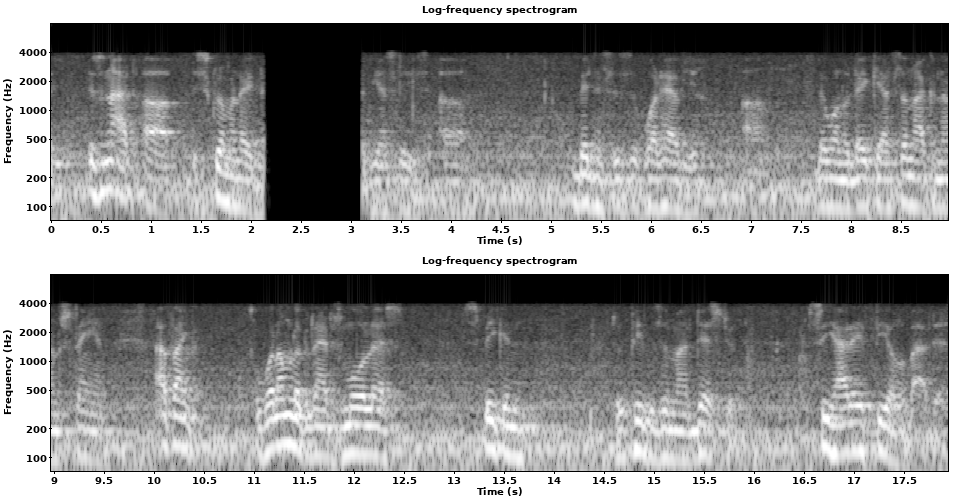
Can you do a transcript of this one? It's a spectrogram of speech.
It, it's not, uh, discriminating against these, uh, businesses or what have you. Um, they want a daycare, something I can understand. I think what I'm looking at is more or less speaking to the peoples in my district, see how they feel about this.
